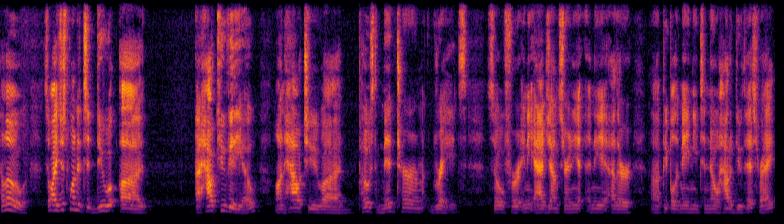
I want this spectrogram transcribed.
Hello. So I just wanted to do a, a how-to video on how to uh, post midterm grades. So for any adjuncts or any, any other uh, people that may need to know how to do this, right?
